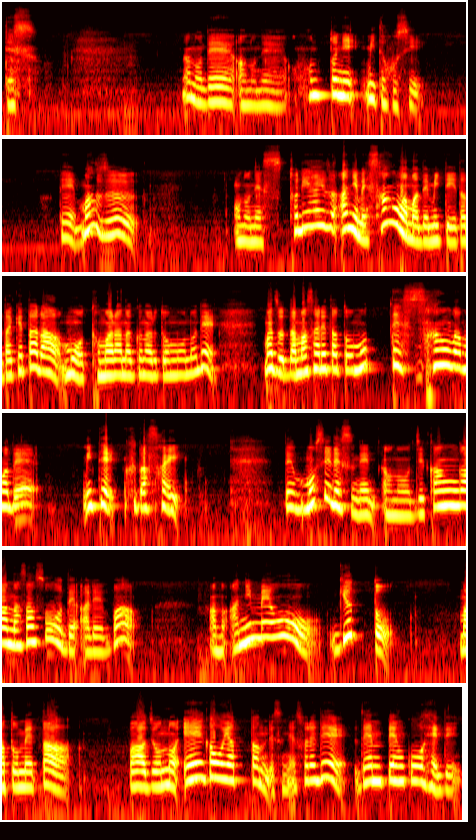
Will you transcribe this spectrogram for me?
です。なのであのね本当に見てほしい。でまずあのねとりあえずアニメ3話まで見ていただけたらもう止まらなくなると思うのでまず騙されたと思って3話まで見てください。でもしですねあの時間がなさそうであればあのアニメをギュッとまとめたバージョンの映画をやったんですね。それで前編後編で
